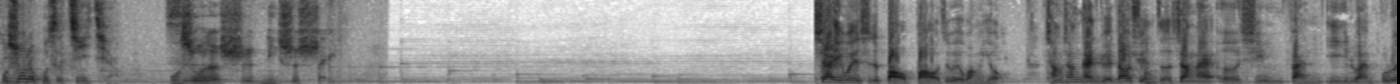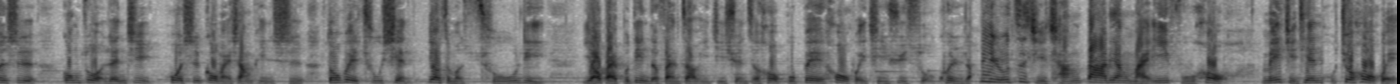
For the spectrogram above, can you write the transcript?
我说的不是技巧，我说的是你是谁。下一位是宝宝，这位网友常常感觉到选择障碍而心烦意乱，不论是工作、人际或是购买商品时，都会出现要怎么处理摇摆不定的烦躁，以及选择后不被后悔情绪所困扰。例如自己常大量买衣服后，没几天就后悔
